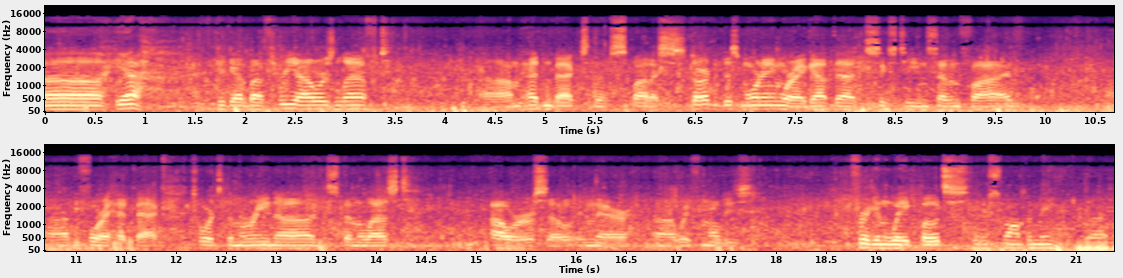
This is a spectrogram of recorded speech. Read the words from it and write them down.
uh, yeah, I think I got about three hours left. Uh, I'm heading back to the spot I started this morning where I got that 1675 uh, before I head back towards the marina and spend the last hour or so in there uh, away from all these friggin' wake boats that are swamping me. But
